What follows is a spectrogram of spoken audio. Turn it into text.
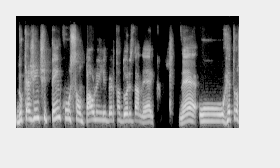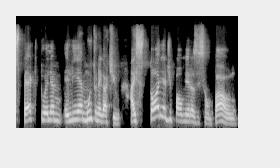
do que a gente tem com o São Paulo em Libertadores da América, né? O retrospecto ele é, ele é muito negativo. A história de Palmeiras e São Paulo,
